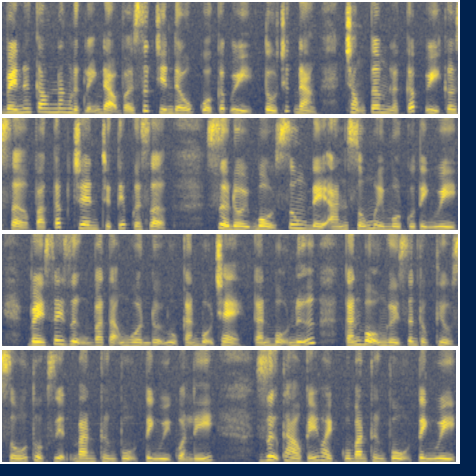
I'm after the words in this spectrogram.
về nâng cao năng lực lãnh đạo và sức chiến đấu của cấp ủy, tổ chức đảng, trọng tâm là cấp ủy cơ sở và cấp trên trực tiếp cơ sở, sửa đổi bổ sung đề án số 11 của tỉnh ủy về xây dựng và tạo nguồn đội ngũ cán bộ trẻ, cán bộ nữ, cán bộ người dân tộc thiểu số thuộc diện Ban Thường vụ tỉnh ủy quản lý, dự thảo kế hoạch của Ban Thường vụ tỉnh ủy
